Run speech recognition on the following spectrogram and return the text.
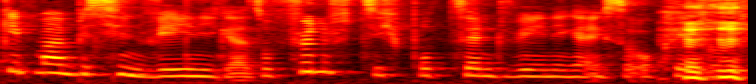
gib mal ein bisschen weniger. So 50 Prozent weniger. Ich so, okay, gut.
